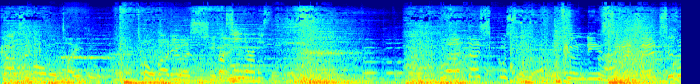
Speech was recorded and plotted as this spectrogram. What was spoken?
渇望の態度。止まりはしない。ご信用です。私こそが君臨する絶望。こ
